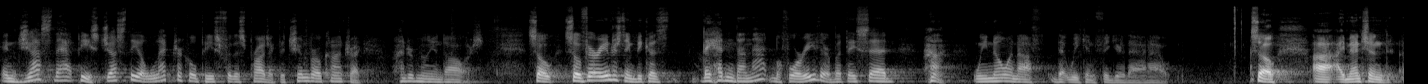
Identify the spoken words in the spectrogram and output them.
And just that piece, just the electrical piece for this project, the Cianbro contract, $100 million. So, so very interesting because they hadn't done that before either, but they said, huh, we know enough that we can figure that out. So uh, I mentioned, uh,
